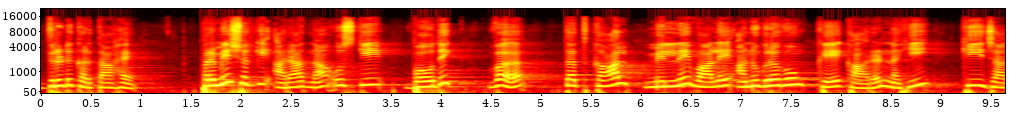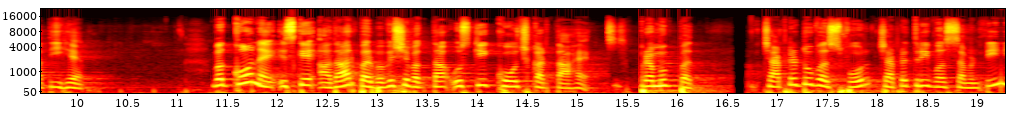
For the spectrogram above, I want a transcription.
दृढ़ करता है। परमेश्वर की आराधना, उसकी बौद्धिक व तत्काल मिलने वाले अनुग्रहों के कारण नहीं की जाती है। वह कौन है इसके आधार पर भविष्यवक्ता उसकी खोज करता है? प्रमुख पद। Chapter two verse four chapter three verse seventeen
